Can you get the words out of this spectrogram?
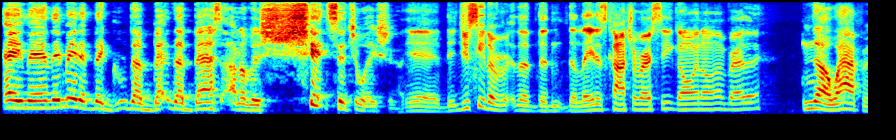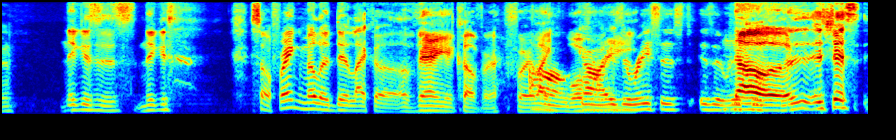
hey man, they made it the the the best out of a shit situation. Yeah. Did you see the the the, the latest controversy going on, brother? No, what happened? Niggas is niggas. So Frank Miller did like a, a variant cover for like oh Wolverine. god, is it racist? Is it racist? No, it's just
